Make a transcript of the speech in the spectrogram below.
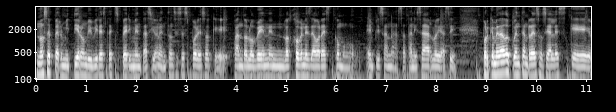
no se permitieron vivir esta experimentación, entonces es por eso que cuando lo ven en los jóvenes de ahora es como empiezan a satanizarlo y así, porque me he dado cuenta en redes sociales que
